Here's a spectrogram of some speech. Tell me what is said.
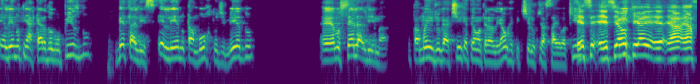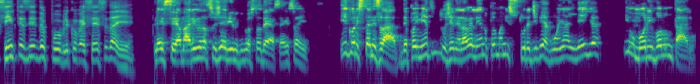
Heleno tem a cara do golpismo. Betalice. Heleno está morto de medo. É, Lucélia Lima. O tamanho de um gatinho que até era leão, repetindo o que já saiu aqui. Esse, esse é o que é, é, é a síntese do público, vai ser esse daí. Ser, a Marina está sugerindo que gostou dessa, é isso aí. Igor Stanislav, depoimento do general Heleno foi uma mistura de vergonha alheia e humor involuntário.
